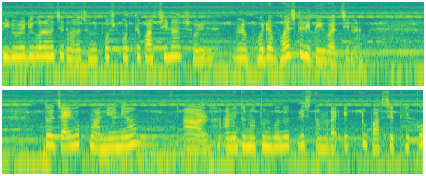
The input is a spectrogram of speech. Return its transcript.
ভিডিও রেডি করা হচ্ছে তোমাদের সঙ্গে পোস্ট করতে পারছি না। শরীর মানে ভয়ে ভয়েসটা দিতেই পারছি না। তো যাই হোক, মানিয়ে নিও। আর আমি তো নতুন বন্ধু প্লিজ তোমরা একটু পাশে থেকো।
